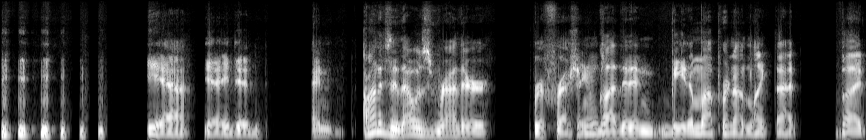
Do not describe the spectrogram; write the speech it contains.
yeah, yeah, he did. And honestly, that was rather refreshing. I'm glad they didn't beat him up or nothing like that. But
